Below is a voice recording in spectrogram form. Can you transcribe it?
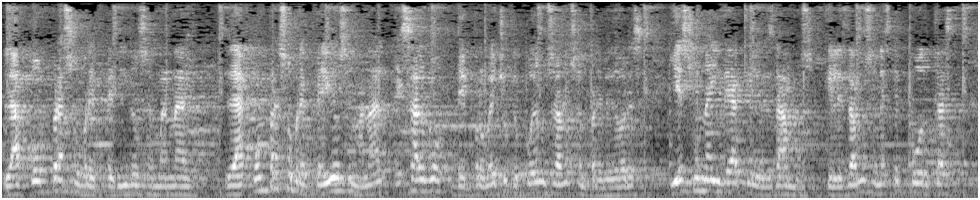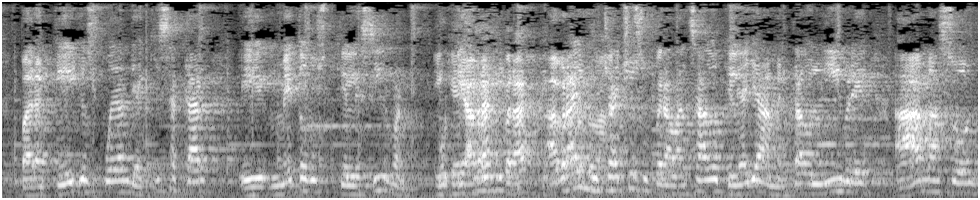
la compra sobre pedido semanal. La compra sobre pedido semanal es algo de provecho que pueden usar los emprendedores y es una idea que les damos, que les damos en este podcast para que ellos puedan de aquí sacar eh, métodos que les sirvan. Porque habrá, habrá el muchacho súper avanzado que le haya a Mercado Libre, a Amazon,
